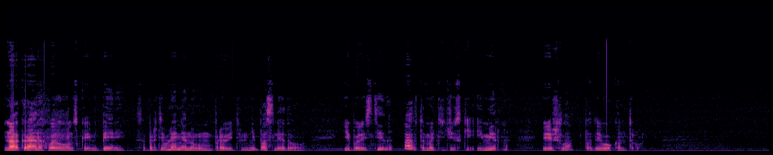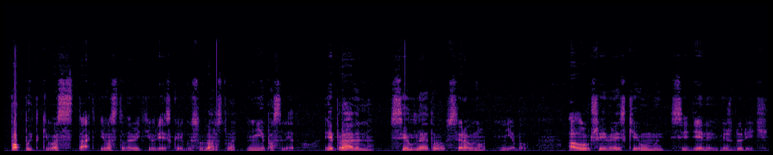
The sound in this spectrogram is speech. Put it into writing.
На окраинах Вавилонской империи сопротивление новому правителю не последовало, и Палестина автоматически и мирно перешла под его контроль. Попытки восстать и восстановить еврейское государство не последовало. И правильно, сил для этого все равно не было. А лучшие еврейские умы сидели в Междуречии.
